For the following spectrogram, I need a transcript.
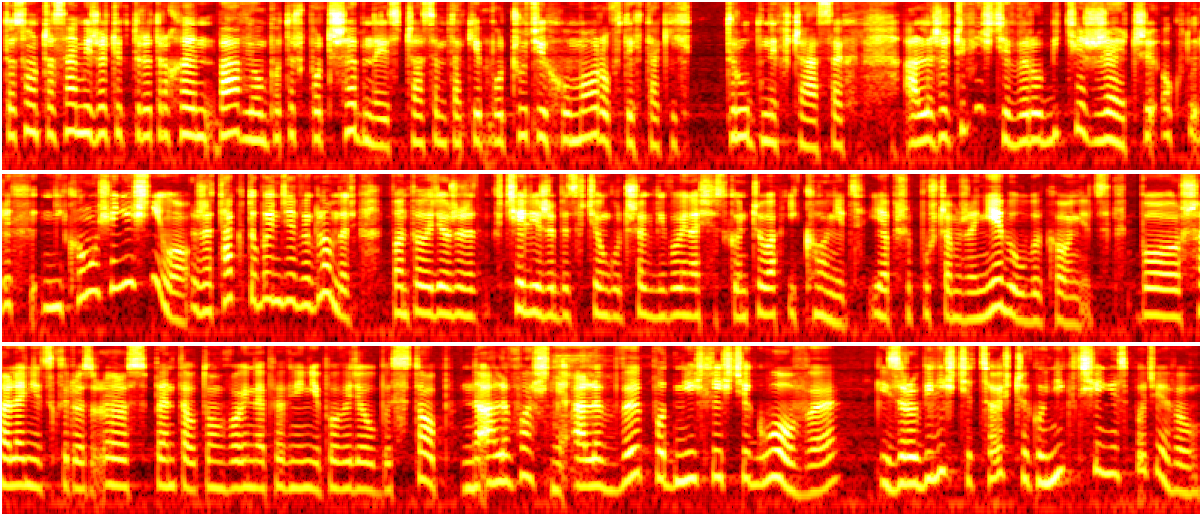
To są czasami rzeczy, które trochę bawią, bo też potrzebne jest czasem takie poczucie humoru w tych takich trudnych czasach. Ale rzeczywiście wy robicie rzeczy, o których nikomu się nie śniło, że tak to będzie wyglądać. Pan powiedział, że chcieli, żeby w ciągu trzech dni wojna się skończyła i koniec. Ja przypuszczam, że nie byłby koniec, bo szaleniec, który roz- rozpętał tą wojnę, pewnie nie powiedziałby stop. No ale właśnie, ale wy podnieśliście głowę i zrobiliście coś, czego nikt się nie spodziewał.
